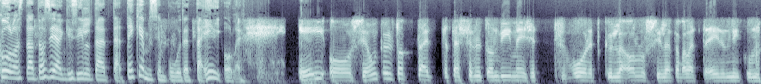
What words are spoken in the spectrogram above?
kuulostaa tosiaankin siltä, että tekemisen puutetta ei ole. Ei ole. Se on kyllä totta, että tässä nyt on viimeiset vuodet kyllä ollut sillä tavalla, että ei niin kuin,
